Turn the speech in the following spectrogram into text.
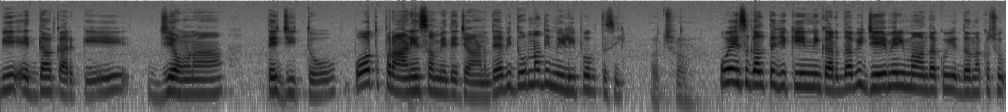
ਵੀ ਇਦਾਂ ਕਰਕੇ ਜਿਉਣਾ ਤੇ ਜੀਤੋ ਬਹੁਤ ਪੁਰਾਣੇ ਸਮੇਂ ਦੇ ਜਾਣਦੇ ਆ ਵੀ ਦੋਨਾਂ ਦੀ ਮਿਲੀ ਭੁਗਤ ਸੀ। ਅੱਛਾ। ਉਹ ਇਸ ਗੱਲ ਤੇ ਯਕੀਨ ਨਹੀਂ ਕਰਦਾ ਵੀ ਜੇ ਮੇਰੀ ਮਾਂ ਦਾ ਕੋਈ ਇਦਾਂ ਦਾ ਕਸੂ-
